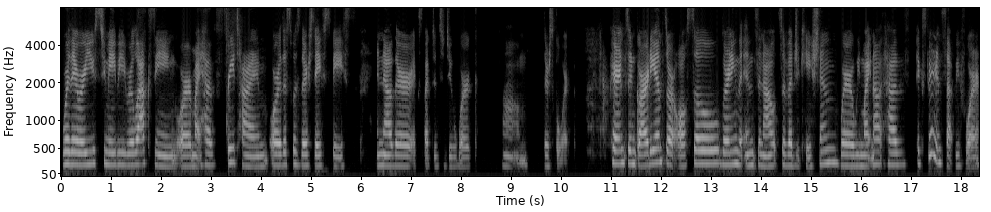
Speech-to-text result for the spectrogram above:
where they were used to maybe relaxing or might have free time or this was their safe space and now they're expected to do work, um, their schoolwork. Parents and guardians are also learning the ins and outs of education where we might not have experienced that before.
